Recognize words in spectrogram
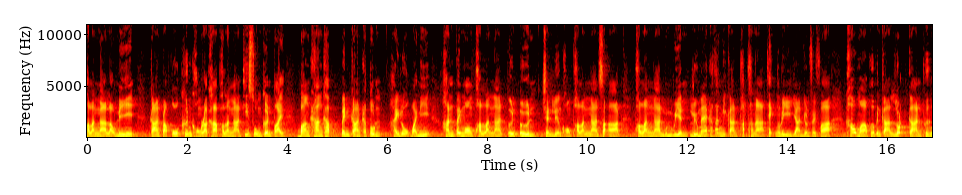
พลังงานเหล่านี้ การปรับตัวขึ้นของราคาพลังงานที่สูงเกินไป บางครั้งครับเป็นการกระตุ้นให้โลกใบนี้ หันไปมองพลังงานอื่น ๆ เช่นเรื่องของพลังงานสะอาด พลังงานหมุนเวียน หรือแม้กระทั่งมีการพัฒนาเทคโนโลยียานยนต์ไฟฟ้า เข้ามาเพื่อเป็นการลดการพึ่ง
